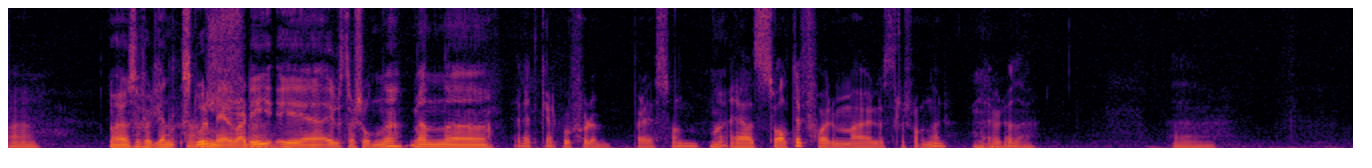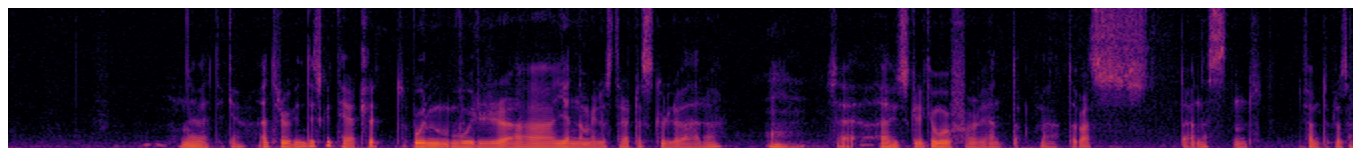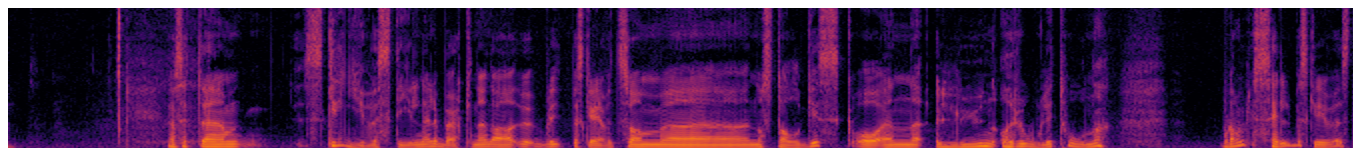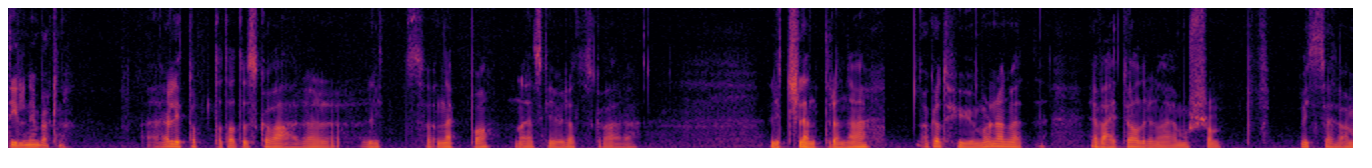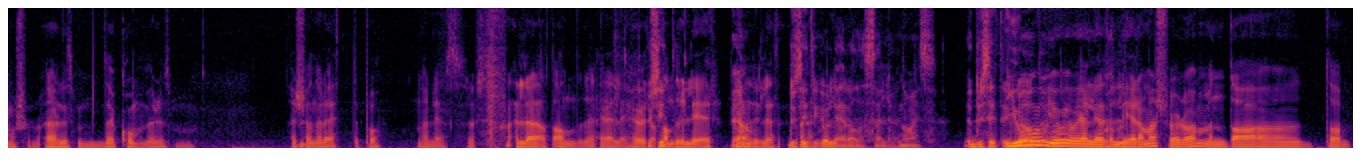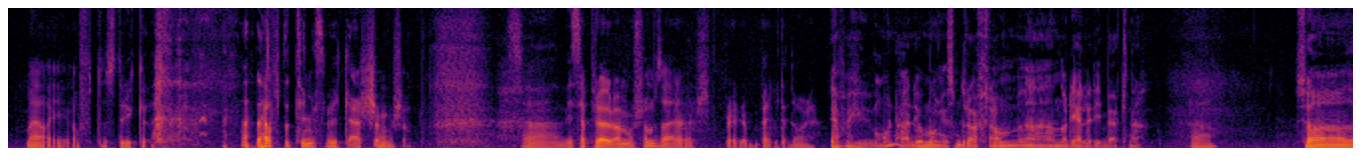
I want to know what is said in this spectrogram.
Nå er jo selvfølgelig en stor merverdi i illustrasjonene, men uh, Jeg vet ikke helt hvorfor det ble sånn. Nei. Jeg så alltid for meg illustrasjoner. Mm. Jeg gjorde jo det. Uh, jeg vet ikke. Jeg tror vi diskuterte litt hvor, hvor uh, gjennomillustrert det skulle være. mm. Så jeg, jeg husker ikke hvorfor vi endte opp med at det ble Det er jo nesten 50% Jeg har sett eh, skrivestilen eller bøkene da blitt beskrevet som uh, nostalgisk og en lun og rolig tone. Hvordan vil du selv beskrive stilen i bøkene? Jeg er litt opptatt av at det skal være litt nedpå når jeg skriver. At det skal være litt slentrende. Akkurat humoren jeg vet, Jeg veit jo aldri når jeg er morsom. Hvis jeg er morsom jeg liksom, Det kommer liksom Jeg skjønner det etterpå når jeg leser. Eller at andre Jeg hører sitter, at andre ler. Ja. Du sitter ikke og ler av deg selv underveis? Du sitter ikke Jo, og, jo, jo, jeg ler, ler av meg sjøl òg, men da, da må jeg ofte stryke det. det er ofte ting som ikke er så morsomt. Så hvis jeg prøver å være morsom, så er, blir det veldig dårlig. Ja, for humoren er det jo mange som drar fram eh, når det gjelder de bøkene. Ja. Så,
